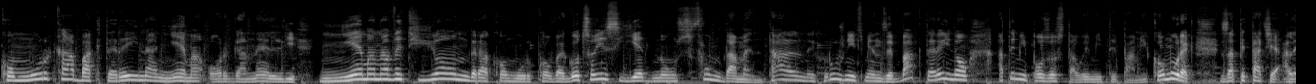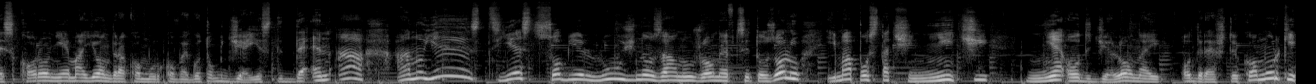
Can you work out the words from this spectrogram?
komórka bakteryjna nie ma organelli, nie ma nawet jądra komórkowego, co jest jedną z fundamentalnych różnic między bakteryjną a tymi pozostałymi typami komórek. Zapytacie, ale skoro nie ma jądra komórkowego, to gdzie jest DNA? Ano jest, jest sobie luźno zanurzone w cytozolu i ma postać nici nieoddzielonej od reszty komórki.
